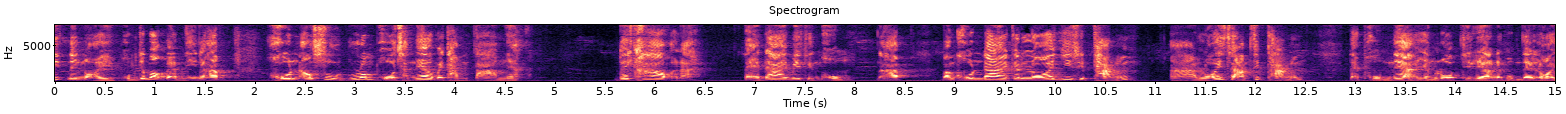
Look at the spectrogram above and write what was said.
นิดๆหน่อยๆผมจะบอกแบบนี้นะครับ คนเอาสูตรร่มโพชาแนลไปทำตามเนี่ยได้ข้าวกันนะ แต่ได้ไม่ถึงผมนะครับ บางคนได้กันร้อยยี่สิบถังอ่าร้อยสามสิบถัง แต่ผมเนี่ยอย่างรวบที่แล้วเนี่ยผมได้ร้อย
